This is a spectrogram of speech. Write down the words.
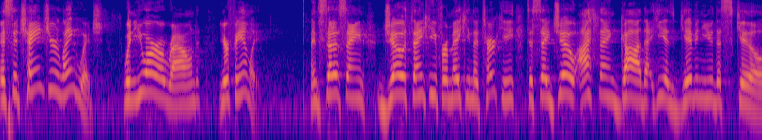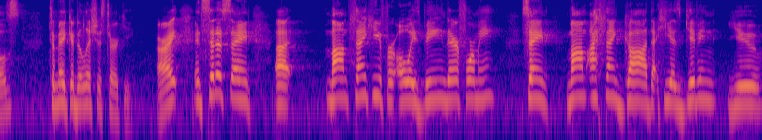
It's to change your language when you are around your family. Instead of saying, Joe, thank you for making the turkey, to say, Joe, I thank God that He has given you the skills to make a delicious turkey. All right? Instead of saying, uh, Mom, thank you for always being there for me, saying, Mom, I thank God that He has given you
